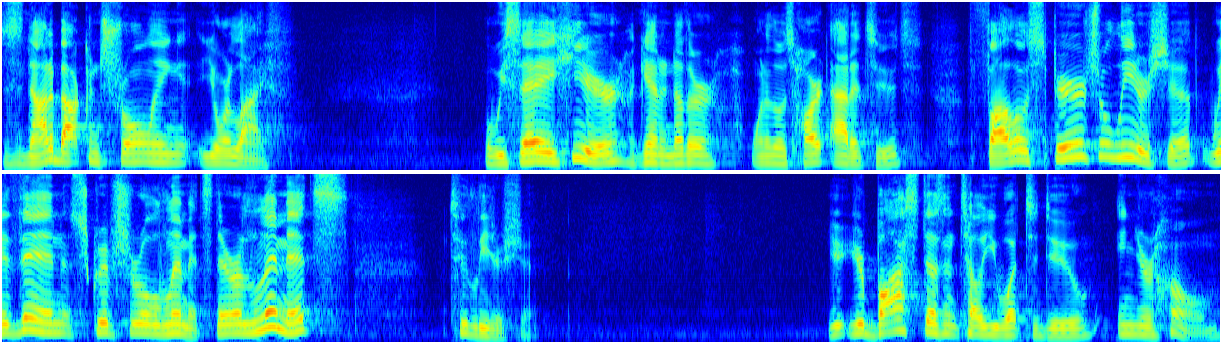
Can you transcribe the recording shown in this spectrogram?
This is not about controlling your life. What we say here, again, another one of those heart attitudes, follow spiritual leadership within scriptural limits. There are limits to leadership. Your, boss doesn't tell you what to do in your home.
